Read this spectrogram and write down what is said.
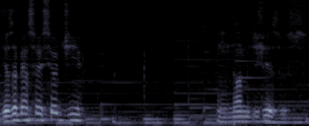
Deus abençoe seu dia. Em nome de Jesus.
